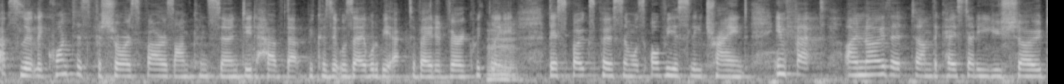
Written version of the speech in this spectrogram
Absolutely. Qantas, for sure, as far as I'm concerned, did have that because it was able to be activated very quickly. Mm. Their spokesperson was obviously trained. In fact, I know that um, the case study you showed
